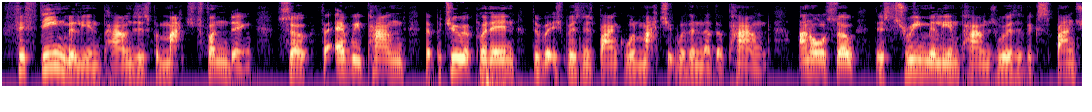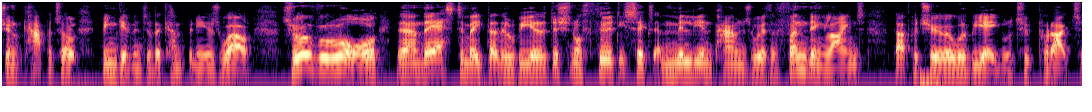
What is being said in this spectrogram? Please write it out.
15 million pounds is for matched funding. So, for every pound that Praetura put in, the British Business Bank will match it with another pound. And also, there's 3 million pounds worth of expansion capital being given to the company as well. So, overall, um, they estimate that there will be an additional 36 million pounds worth of funding lines that Praetura will be able to put out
